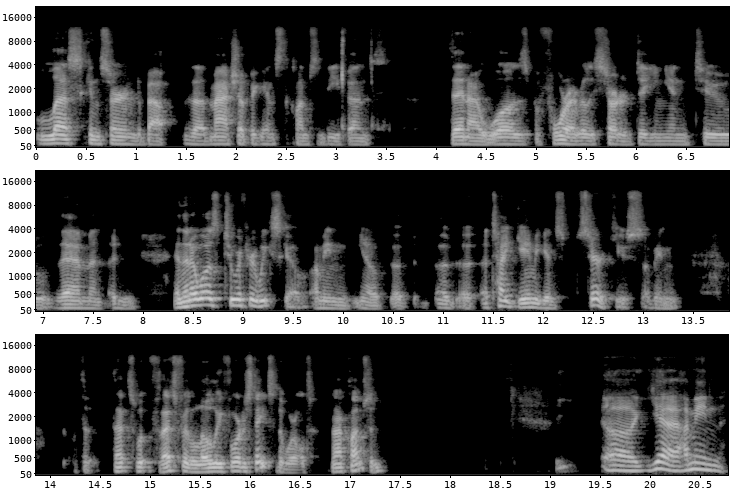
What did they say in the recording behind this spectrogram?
less concerned about the matchup against the Clemson defense than I was before I really started digging into them, and and, and then I was two or three weeks ago. I mean, you know, a, a, a tight game against Syracuse. I mean, that's what that's for the lowly Florida states of the world, not Clemson. Uh, yeah, I mean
